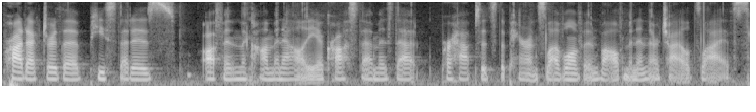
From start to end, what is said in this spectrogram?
product or the piece that is often the commonality across them is that perhaps it's the parents' level of involvement in their child's lives.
